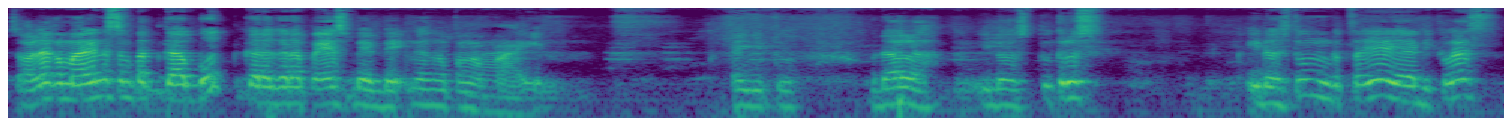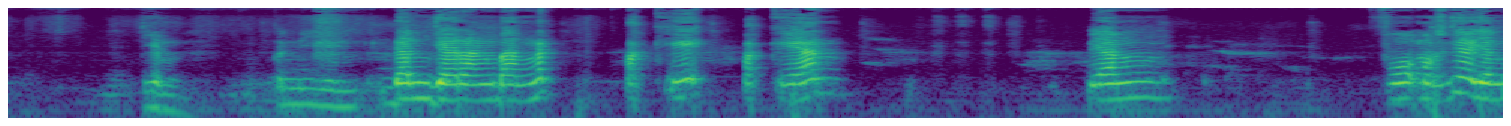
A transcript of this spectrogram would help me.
soalnya kemarin sempat gabut gara-gara PSBB nggak ngapa-ngapain. Kayak gitu. Udahlah idos tuh terus idos tuh menurut saya ya di kelas diem pendiam dan jarang banget pakai pakaian yang maksudnya yang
